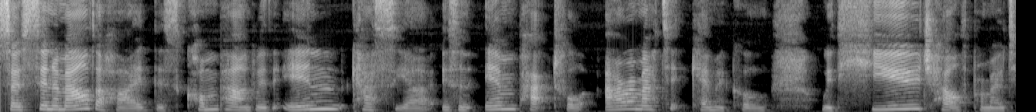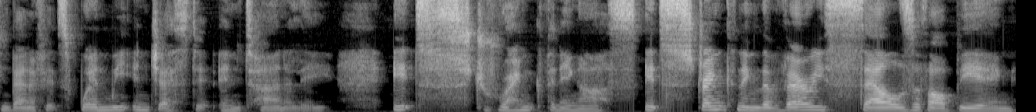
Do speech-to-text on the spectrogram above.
So, cinnamaldehyde, this compound within cassia, is an impactful aromatic chemical with huge health promoting benefits when we ingest it internally. It's strengthening us, it's strengthening the very cells of our being.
